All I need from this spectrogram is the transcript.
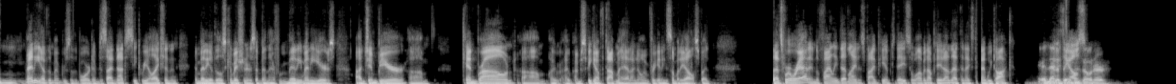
many of the members of the board have decided not to seek reelection, and, and many of those commissioners have been there for many, many years. Uh, Jim Bier, um, Ken Brown. Um, I, am speaking off the top of my head. I know I'm forgetting somebody else, but that's where we're at. And the filing deadline is 5 p.m. today, so we'll have an update on that the next time we talk. And then Anything a business else? owner,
